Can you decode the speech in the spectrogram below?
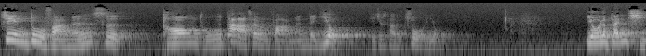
净度法门是通途大乘法门的用，也就是它的作用。有了本体，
